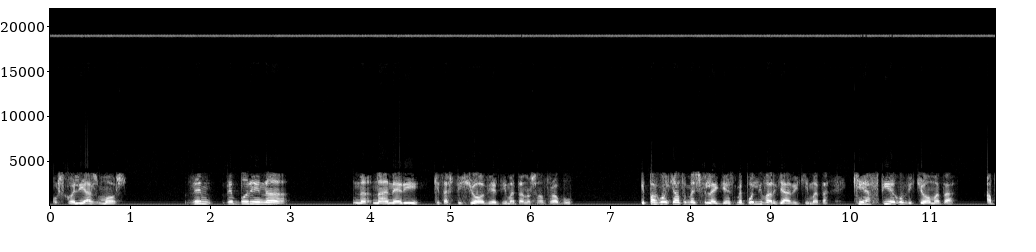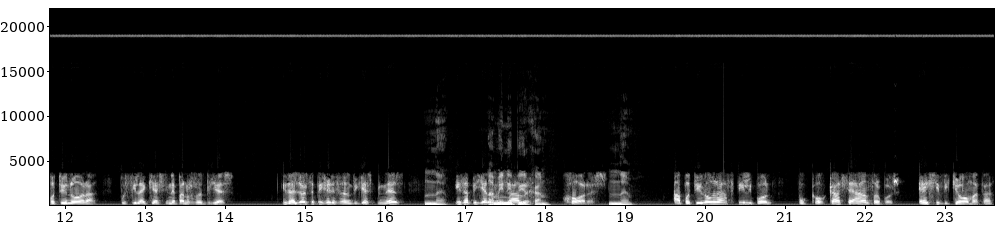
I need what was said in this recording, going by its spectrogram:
ο σχολιασμός, δεν, δεν μπορεί να, να, να αναιρεί και τα στοιχειώδη αιτήματα ενός ανθρώπου. Υπάρχουν και άνθρωποι στις φυλακές με πολύ βαριά δικήματα. Και αυτοί έχουν δικαιώματα από την ώρα που οι φυλακές είναι επανορθωτικές. Ή αλλιώς θα πήγαινε θανατικές ποινές Ναι. ή θα πηγαίναμε Να μην σε άλλες υπήρχαν. χώρες. Ναι. Από την ώρα αυτή λοιπόν που ο κάθε άνθρωπος έχει δικαιώματα,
